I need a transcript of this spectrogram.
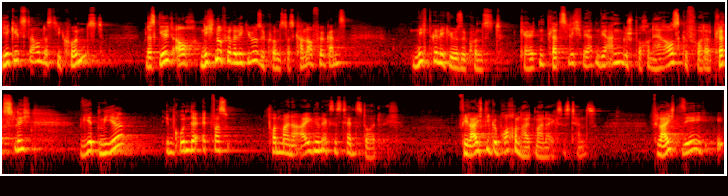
Hier geht es darum, dass die Kunst, und das gilt auch nicht nur für religiöse Kunst, das kann auch für ganz nicht religiöse Kunst gelten, plötzlich werden wir angesprochen, herausgefordert. Plötzlich wird mir im Grunde etwas von meiner eigenen Existenz deutlich. Vielleicht die Gebrochenheit meiner Existenz. Vielleicht sehe ich,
